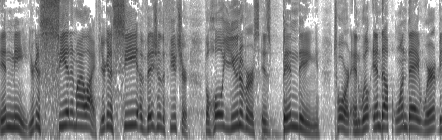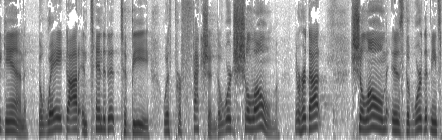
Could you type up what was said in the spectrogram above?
in me. You're going to see it in my life. You're going to see a vision of the future. The whole universe is bending toward and will end up one day where it began, the way God intended it to be, with perfection. The word shalom. You ever heard that? Shalom is the word that means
